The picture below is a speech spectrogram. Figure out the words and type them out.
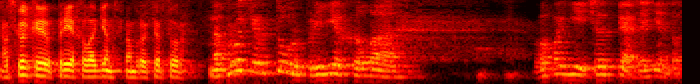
А сколько приехало агентов на брокер-тур? На брокер-тур приехало в апогее человек 5 агентов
